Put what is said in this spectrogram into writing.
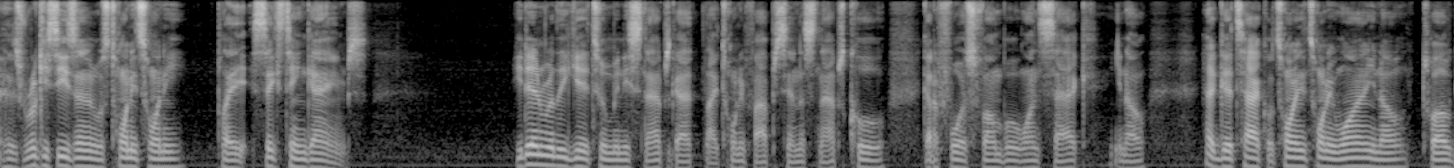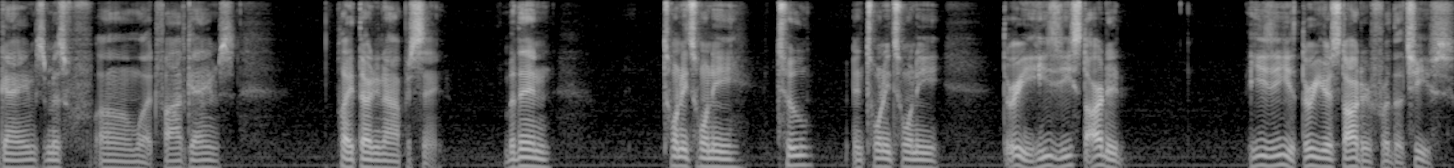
his rookie season was 2020 played 16 games. He didn't really get too many snaps, got like 25% of snaps. Cool. Got a forced fumble, one sack, you know. Had good tackle. 2021, you know, 12 games, missed um what, 5 games. Played 39%. But then 2022 and 2023, he's he started he's he's a 3-year starter for the Chiefs.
